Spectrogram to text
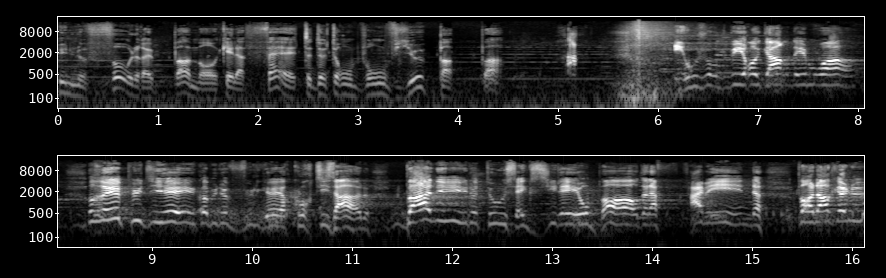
Il ne faudrait pas manquer la fête de ton bon vieux papa. Et aujourd'hui, regardez-moi Répudié comme une vulgaire courtisane, banni de tous, exilé au bord de la famine, pendant que lui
